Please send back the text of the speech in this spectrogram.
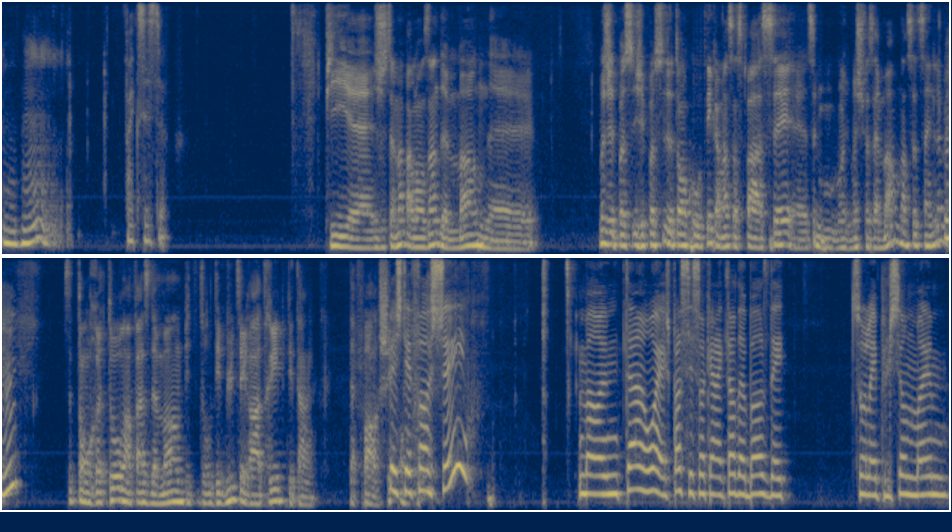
Mhm. Fait que c'est ça. Puis euh, justement, parlons-en de Morne. euh, Moi, j'ai pas, su- j'ai pas su de ton côté comment ça se passait. Euh, tu sais, moi, moi, je faisais Morne dans cette scène-là, mais Mhm. sais, ton retour en face de Morne, puis au début, t'es rentré, puis t'es en... t'es fâché. Ben, j'étais fâchée. Mais en même temps, ouais, je pense que c'est son caractère de base d'être sur l'impulsion de même,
